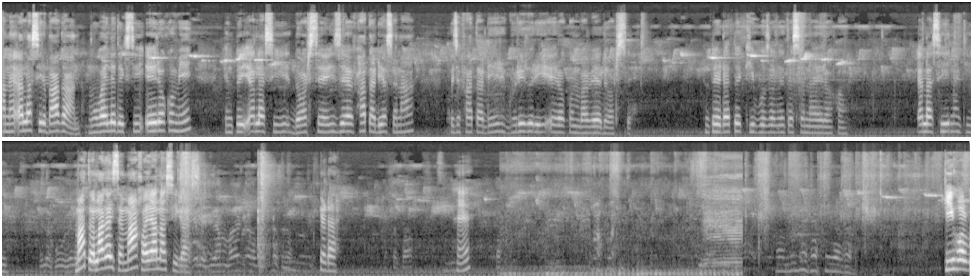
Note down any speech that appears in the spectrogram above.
মানে এলাচির বাগান, মোবাইলে দেখছি এইরকমই, কিন্তু এলাচি ধরছে, এই যে ফাতাডি আছে না ওই যে ফাতাডির ঘুরি ঘুরি এরকম ভাবে ধরছে। কিন্তু এটাতে কি বোঝা যাইতেছে না এরকম। এলাচি নাকি? মা তো লাগাইছে, মা হয় এলাচি গাছ। কেডা? হ্যাঁ? কি করব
